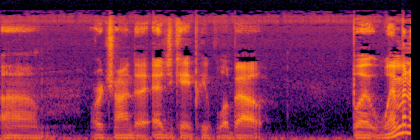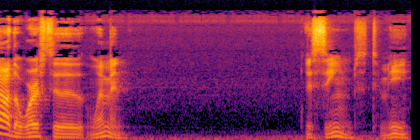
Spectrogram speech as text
um, or trying to educate people about. But women are the worst to women. It seems to me.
